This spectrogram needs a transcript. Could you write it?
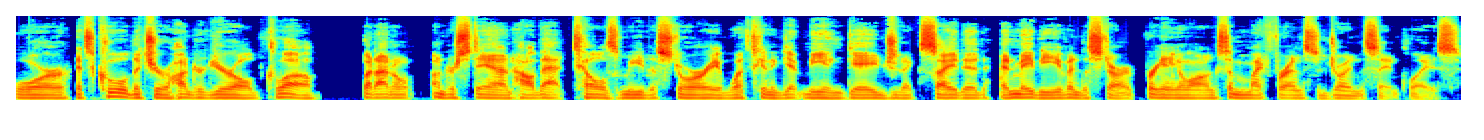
or it's cool that you're a hundred year old club, but I don't understand how that tells me the story of what's going to get me engaged and excited and maybe even to start bringing along some of my friends to join the same place.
